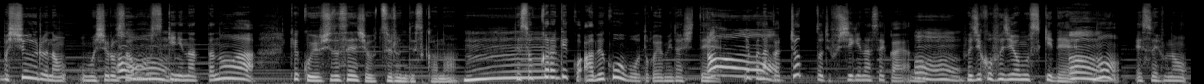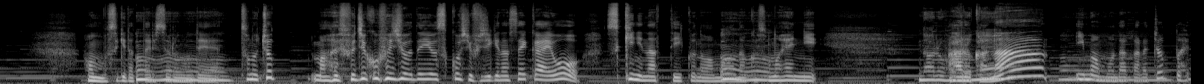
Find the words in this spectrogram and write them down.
っぱシュールな面白さを好きになったのは、結構吉田選手は映るんですかな。でそこから結構安倍工房とか読み出してやっぱなんかちょっと不思議な世界あの、うんうん。藤子不二雄も好きでうん。の SF の本も好きだったりするので、うんうんうんうん。そのちょっとまあ藤子不二雄でいう少し不思議な世界を好きになっていくのはまあなんかその辺にあるかな、うん。今もだからちょっとへ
